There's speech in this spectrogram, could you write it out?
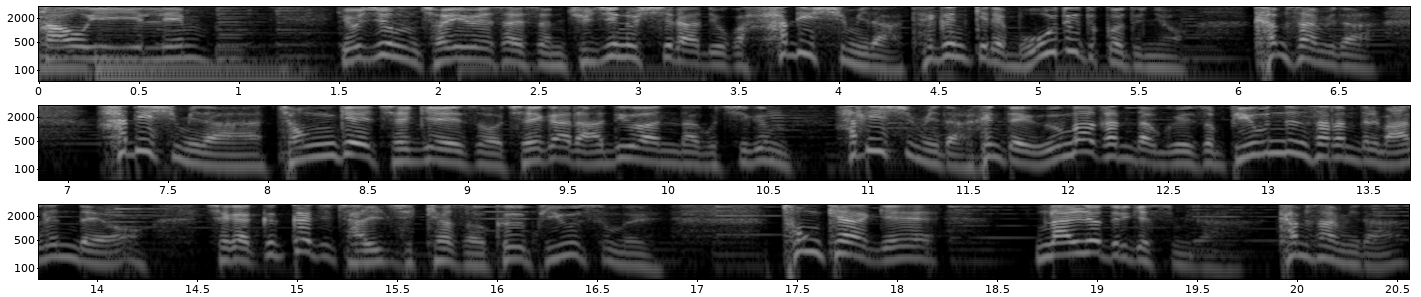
4521님, 요즘 저희 회사에서는 주진우 씨 라디오가 핫이슈입니다. 퇴근길에 모두 듣거든요. 감사합니다. 핫이슈입니다. 정계 재개해서 제가 라디오 한다고 지금 핫이슈입니다. 근데 음악 한다고 해서 비웃는 사람들 많은데요. 제가 끝까지 잘 지켜서 그 비웃음을 통쾌하게 날려드리겠습니다. 감사합니다.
